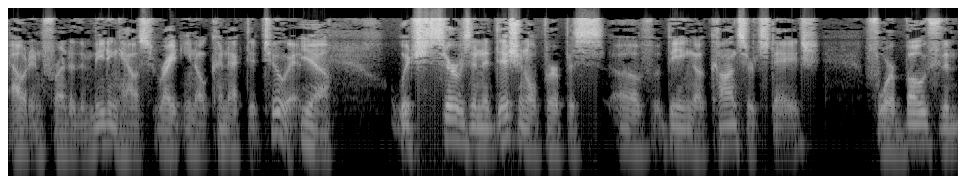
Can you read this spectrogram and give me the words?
out in front of the meeting house, right, you know, connected to it. Yeah. Which serves an additional purpose of being a concert stage for both the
